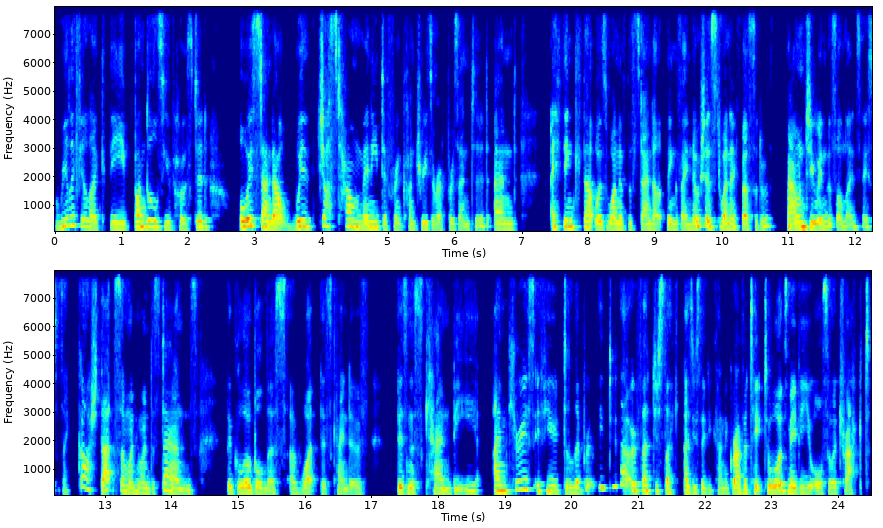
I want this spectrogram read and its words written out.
really feel like the bundles you've hosted always stand out with just how many different countries are represented and I think that was one of the standout things I noticed when I first sort of found you in this online space. Was like, gosh, that's someone who understands the globalness of what this kind of business can be. I'm curious if you deliberately do that, or if that just like, as you said, you kind of gravitate towards, maybe you also attract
